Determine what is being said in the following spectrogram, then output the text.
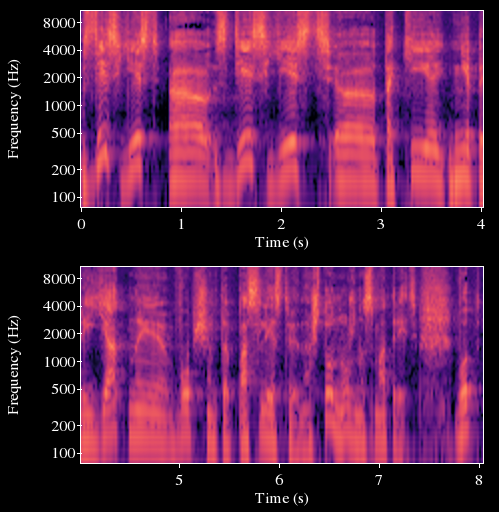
Здесь есть, э, здесь есть э, такие неприятные, в общем-то, последствия, на что нужно смотреть. Вот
